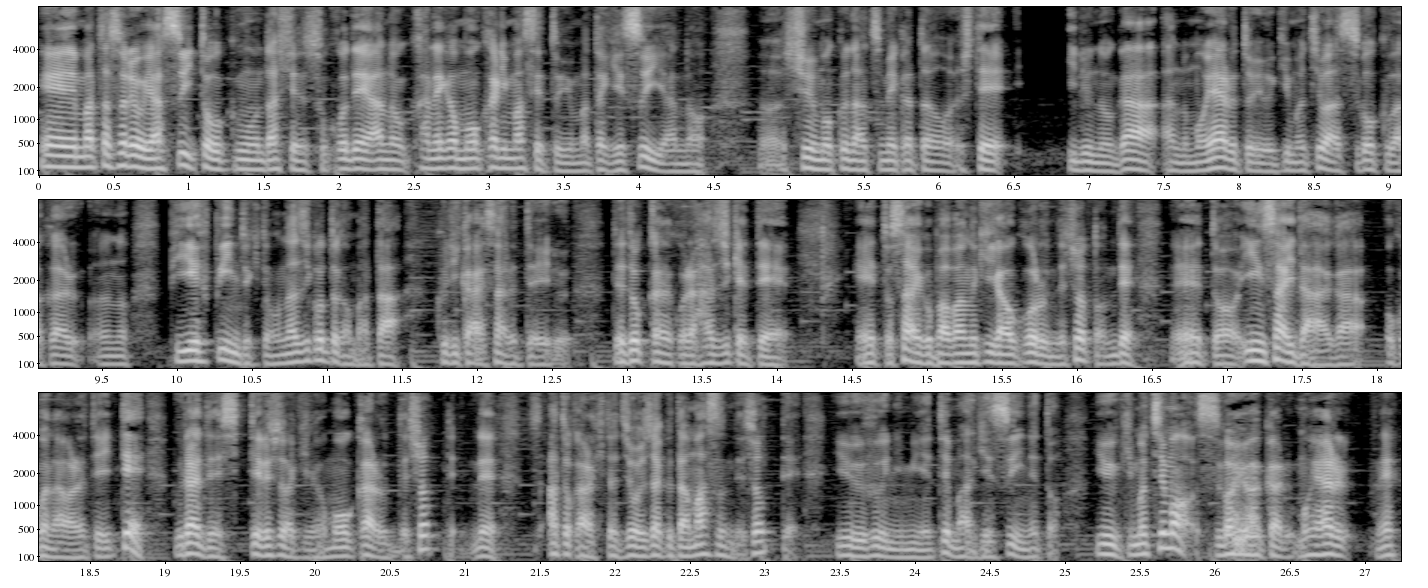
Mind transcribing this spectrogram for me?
えー、またそれを安いトークンを出して、そこであの、金が儲かりますという、また下水、あの、注目の集め方をしているのが、あの、もやるという気持ちはすごくわかる。あの、PFP の時と同じことがまた繰り返されている。で、どっかでこれ弾けて、えっ、ー、と、最後ババ抜きが起こるんでしょとんで、えっ、ー、と、インサイダーが行われていて、裏で知ってる人だけが儲かるんでしょって。で、後から来た情弱騙すんでしょっていう風に見えて、まあ、下水ねという気持ちもすごいわかる。もやる。ね。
